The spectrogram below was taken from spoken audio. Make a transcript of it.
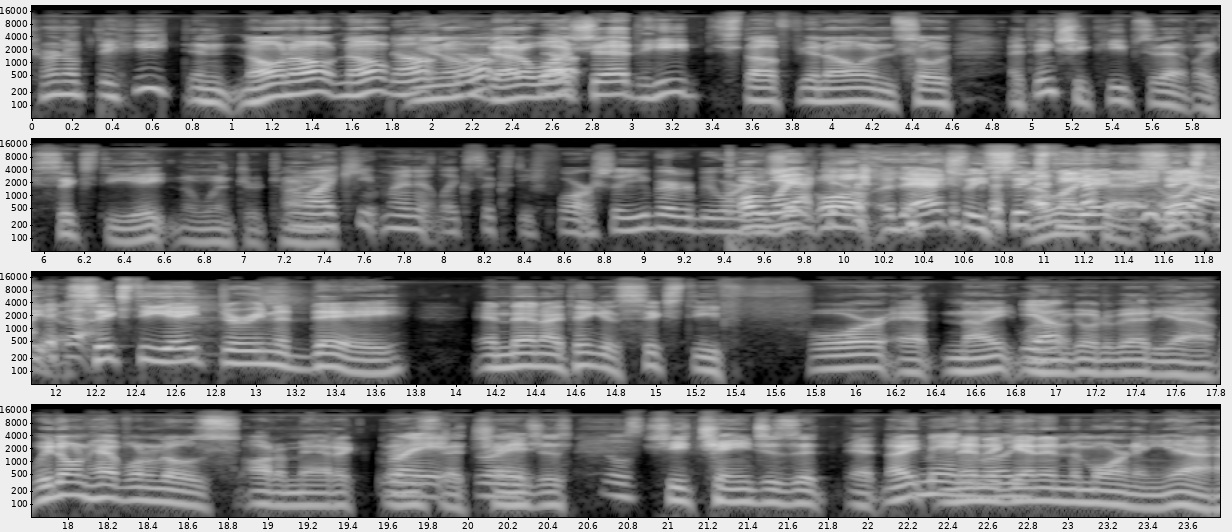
turn up the heat. And no, no, no, No, you know, no, gotta no. watch that heat stuff, you know. And so I think she keeps it at like 68 in the wintertime. Oh, I keep mine at like 64, so you better be wearing or a wait, jacket. well, actually 68, like that. I like 60 that. 68 during the day, and then I think it's 64 at night when we go to bed. Yeah, we don't have one of those automatic things Right, that right. changes. Those- She changes it at night and then again in the morning. Yeah,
